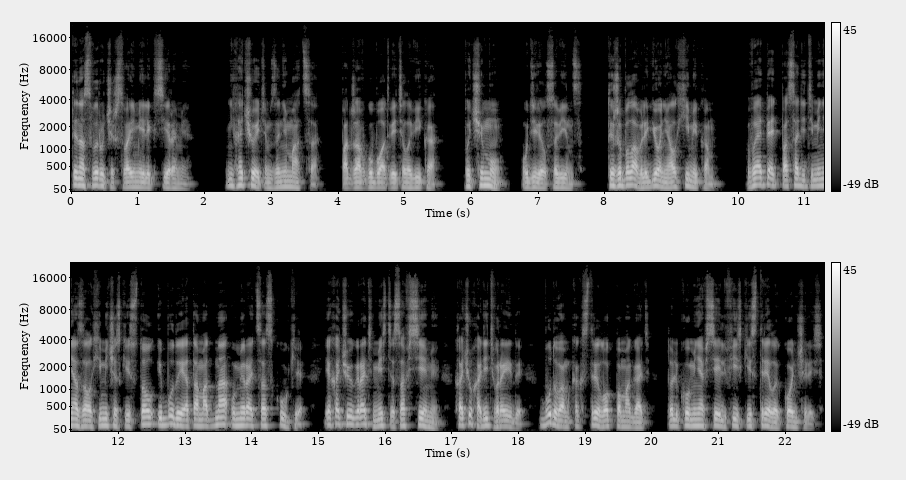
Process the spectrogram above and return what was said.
Ты нас выручишь своими эликсирами». «Не хочу этим заниматься», Поджав губу, ответила Вика. «Почему?» – удивился Винс. «Ты же была в Легионе алхимиком. Вы опять посадите меня за алхимический стол, и буду я там одна умирать со скуки. Я хочу играть вместе со всеми. Хочу ходить в рейды. Буду вам как стрелок помогать. Только у меня все эльфийские стрелы кончились.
